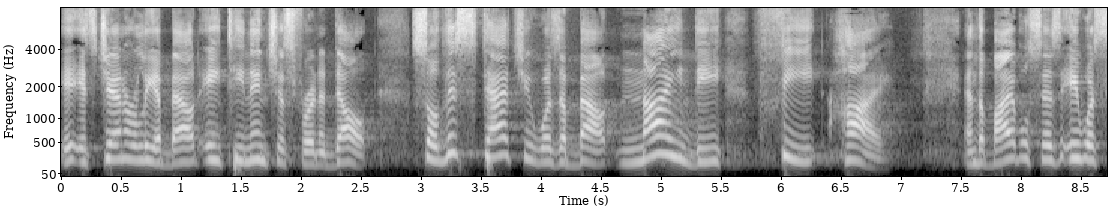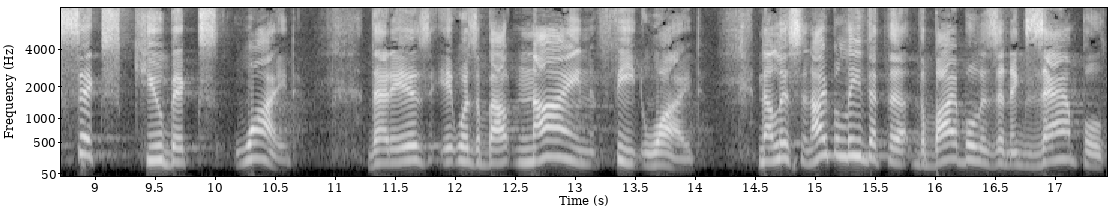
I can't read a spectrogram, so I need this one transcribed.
It's generally about 18 inches for an adult. So this statue was about 90 feet high. And the Bible says it was six cubits wide. That is, it was about nine feet wide. Now, listen, I believe that the, the Bible is an example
